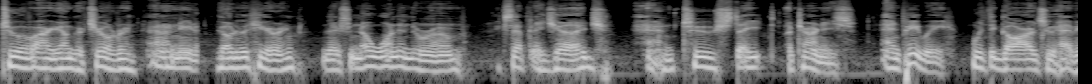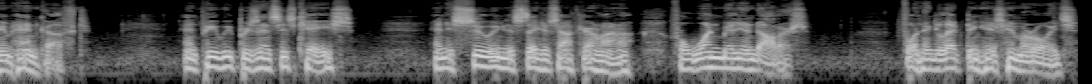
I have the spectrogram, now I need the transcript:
Two of our younger children and Anita go to the hearing. There's no one in the room except a judge and two state attorneys and Pee Wee with the guards who have him handcuffed. And Pee Wee presents his case and is suing the state of South Carolina for $1 million for neglecting his hemorrhoids.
